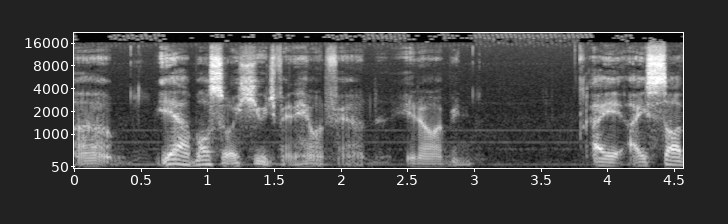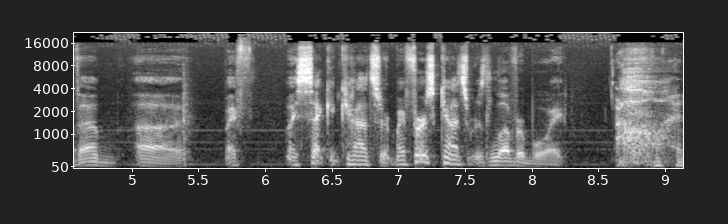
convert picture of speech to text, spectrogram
um, yeah, I'm also a huge Van Halen fan. You know, I mean, I I saw them uh, my my second concert. My first concert was Loverboy Oh, I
